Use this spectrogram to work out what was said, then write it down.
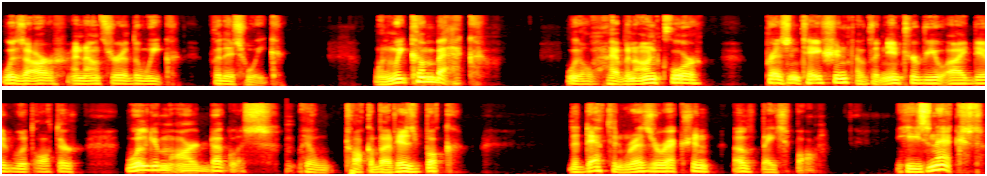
was our announcer of the week for this week. When we come back, we'll have an encore presentation of an interview I did with author William R. Douglas. He'll talk about his book, The Death and Resurrection of Baseball. He's next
